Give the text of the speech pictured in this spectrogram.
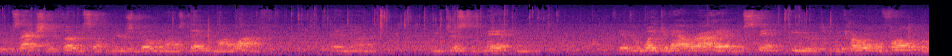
it was actually thirty-something years ago when I was dating my wife. And, uh, we just had met and every waking hour I had was spent either with her on the phone or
